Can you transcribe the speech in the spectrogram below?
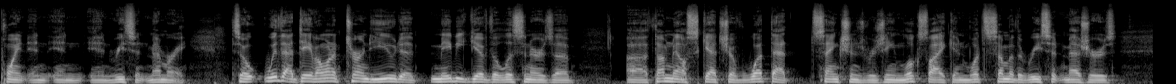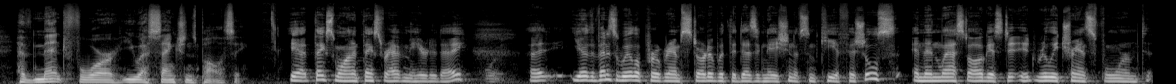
point in, in, in recent memory. So, with that, Dave, I want to turn to you to maybe give the listeners a, a thumbnail sketch of what that sanctions regime looks like and what some of the recent measures have meant for U.S. sanctions policy. Yeah, thanks, Juan, and thanks for having me here today. Uh, you know, the Venezuela program started with the designation of some key officials, and then last August it, it really transformed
